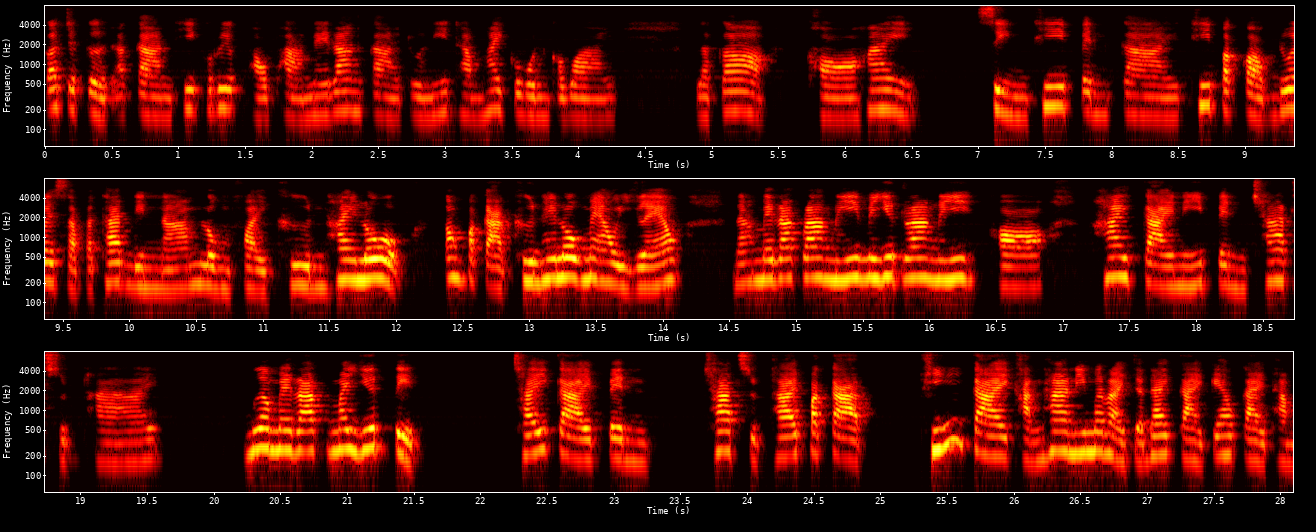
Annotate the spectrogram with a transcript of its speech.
ก็จะเกิดอาการที่เขาเรียกเผาผลาญในร่างกายตัวนี้ทำให้กระวนกระวาย แล้วก็ขอให้ สิ่งที่เป็นกายที่ประกอบด้วยสัพพธาตุดินน้ำลมไฟคืนให้โลก ต้องประกาศคืนให้โลกไม่เอาอีกแล้วนะไม่รักร่างนี้ไม่ยึดร่างนี้ ขอให้กายนี้เป็นชาติสุดท้าย เมื่อไม่รักไม่ยึดติด ใช้กายเป็นชาติสุดท้ายประกาศทิ้งกายขันห้านี้เมื่อไหร่จะได้กายแก้วกายธรรม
